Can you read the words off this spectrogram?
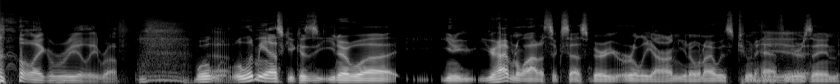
like really rough. Well, Uh, well, let me ask you because you know, uh, you know, you're having a lot of success very early on. You know, when I was two and a half Yeah. years in,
